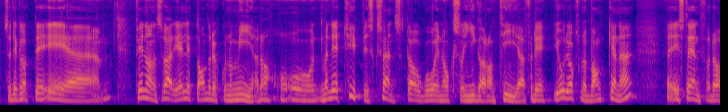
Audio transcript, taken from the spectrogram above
så, det er klart det er Finland og Sverige er litt andre økonomier, da, og, og, men det er typisk svensk da, å gå inn også og gi garantier. for Det gjorde de også med bankene. Eh, Istedenfor å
